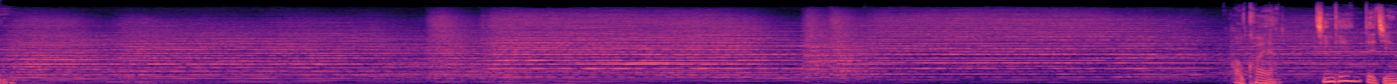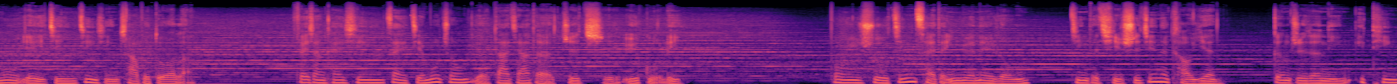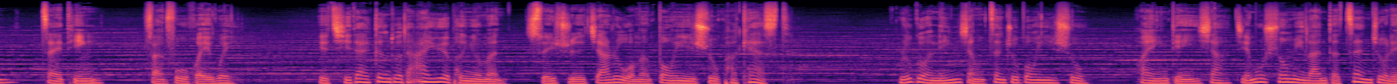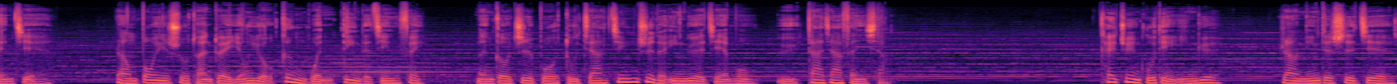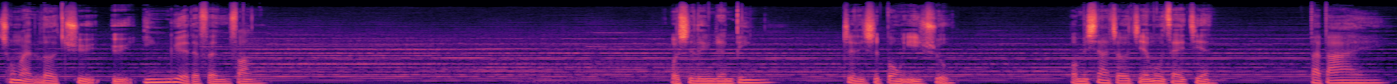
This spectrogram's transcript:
好快啊！今天的节目也已经进行差不多了，非常开心在节目中有大家的支持与鼓励。蹦艺术精彩的音乐内容，经得起时间的考验，更值得您一听再听，反复回味。也期待更多的爱乐朋友们随时加入我们蹦艺术 Podcast。如果您想赞助蹦艺术，欢迎点一下节目说明栏的赞助连结，让蹦艺术团队拥有更稳定的经费，能够制播独家精致的音乐节目与大家分享。开卷古典音乐，让您的世界充满乐趣与音乐的芬芳。我是林仁斌，这里是蹦艺术，我们下周节目再见。拜拜。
